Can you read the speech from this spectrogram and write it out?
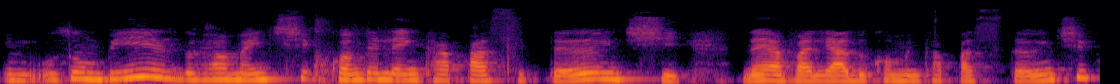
O zumbido, realmente, quando ele é incapacitante, né, avaliado como incapacitante,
